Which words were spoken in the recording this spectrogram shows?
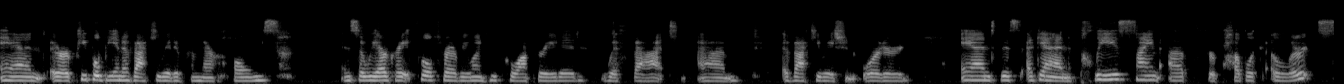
and or people being evacuated from their homes and so we are grateful for everyone who cooperated with that um, evacuation order. And this, again, please sign up for public alerts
